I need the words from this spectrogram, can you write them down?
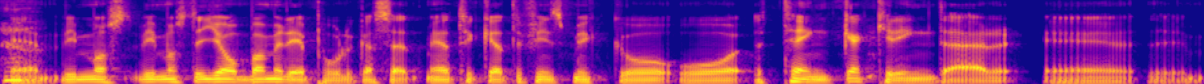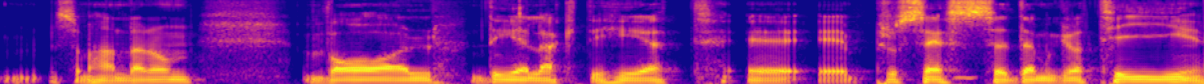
Eh, vi, måste, vi måste jobba med det på olika sätt, men jag tycker att det finns mycket att, att tänka kring där eh, som handlar om val, delaktighet, eh, processer, demokrati,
